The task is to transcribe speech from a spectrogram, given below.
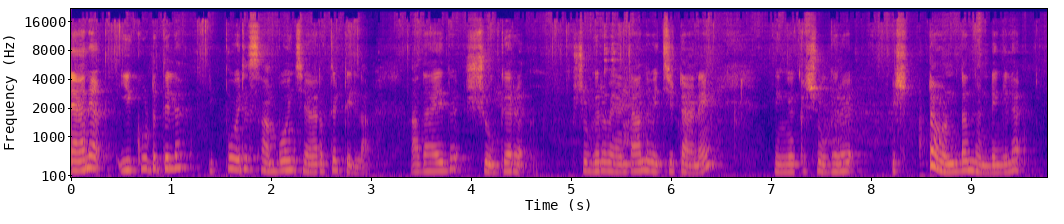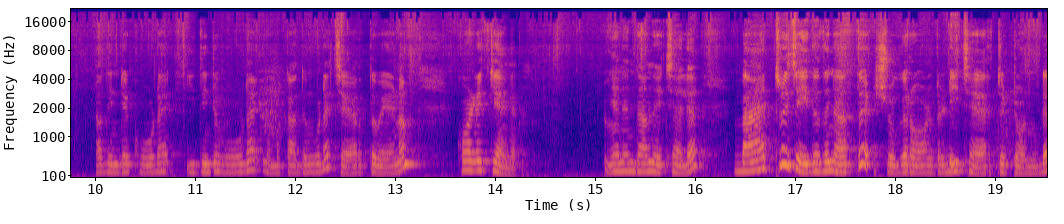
ഞാൻ ഈ കൂട്ടത്തിൽ ഇപ്പോൾ ഒരു സംഭവം ചേർത്തിട്ടില്ല. അതായത് ഷുഗർ ഷുഗർ വേണ്ടാന്ന് വെച്ചിട്ടാണേ നിങ്ങൾക്ക് ഷുഗർ ഇഷ്ടമുണ്ടെന്നുണ്ടെങ്കിൽ അതിന്റെ കൂടെ ഇതിന്റെ കൂടെ നമുക്ക് അതും കൂടെ ചേർത്ത് വേണം കുഴയ്ക്കാൻ ഞാൻ എന്താന്ന് വെച്ചാൽ ബാറ്റർ ചെയ്തതിനകത്ത് ഷുഗർ ഓൾറെഡി ചേർത്തിട്ടുണ്ട്.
